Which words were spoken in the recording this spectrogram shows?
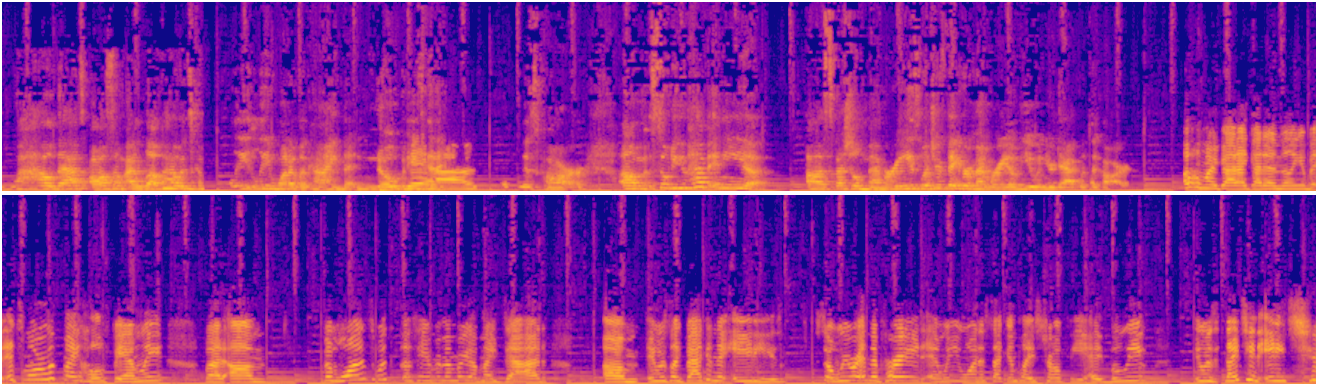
Wow, that's awesome. I love how it's completely one of a kind that nobody's Yeah. this car. Um, so do you have any uh, special memories? What's your favorite memory of you and your dad with the car? Oh my God, I got a million, but it's more with my whole family. But um, the ones with the favorite memory of my dad, um, it was like back in the 80s. So we were in the parade and we won a second place trophy. I believe it was 1982.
